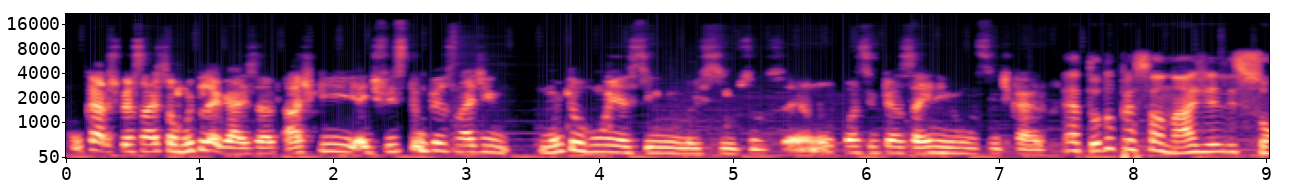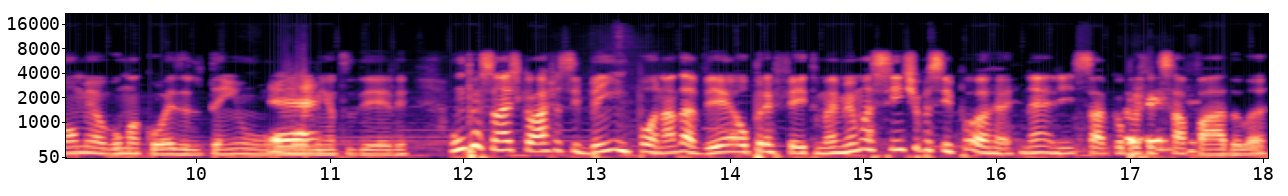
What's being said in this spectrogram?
o cara, os personagens são muito legais, sabe? Acho que é difícil ter um personagem muito ruim assim nos Simpsons. Eu não consigo pensar em nenhum assim de cara. É, todo personagem ele some alguma coisa, ele tem um é. momento dele. Um personagem que eu acho assim bem, pô, nada a ver é o prefeito, mas mesmo assim, tipo assim, porra, né? A gente sabe que é o prefeito safado lá,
